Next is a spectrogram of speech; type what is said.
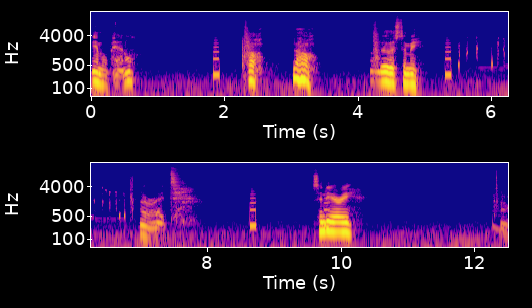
ammo panel. Oh, no. Don't do this to me. Alright. Incendiary. Oh,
